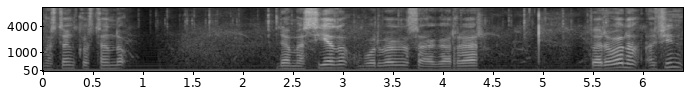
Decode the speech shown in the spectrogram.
me están costando demasiado volverlos a agarrar. Pero bueno, al fin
